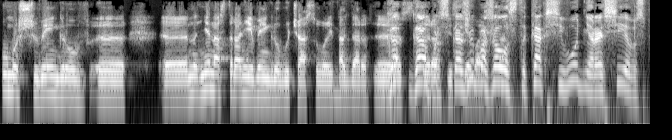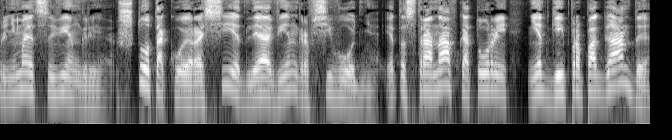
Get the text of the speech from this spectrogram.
помощь венгров, э, не на стороне венгров участвовали тогда. Э, Габр, скажи, войска. пожалуйста, как сегодня Россия воспринимается в Венгрии? Что такое Россия для венгров сегодня? Это страна, в которой нет гей-пропаганды,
